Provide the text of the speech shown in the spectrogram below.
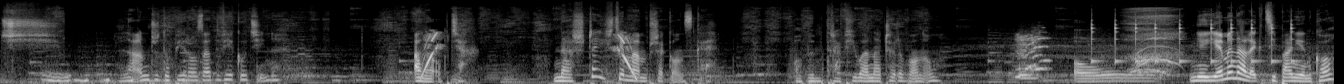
Cii. Lunch dopiero za dwie godziny. Ale obciach. Na szczęście mam przekąskę. Obym trafiła na czerwoną. O. Nie jemy na lekcji, panienko?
